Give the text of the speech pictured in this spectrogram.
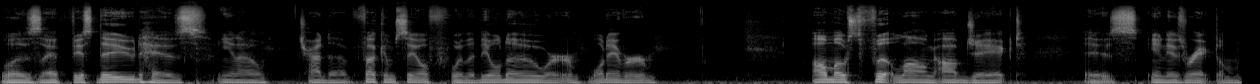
was that this dude has, you know, tried to fuck himself with a dildo or whatever almost foot long object is in his rectum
